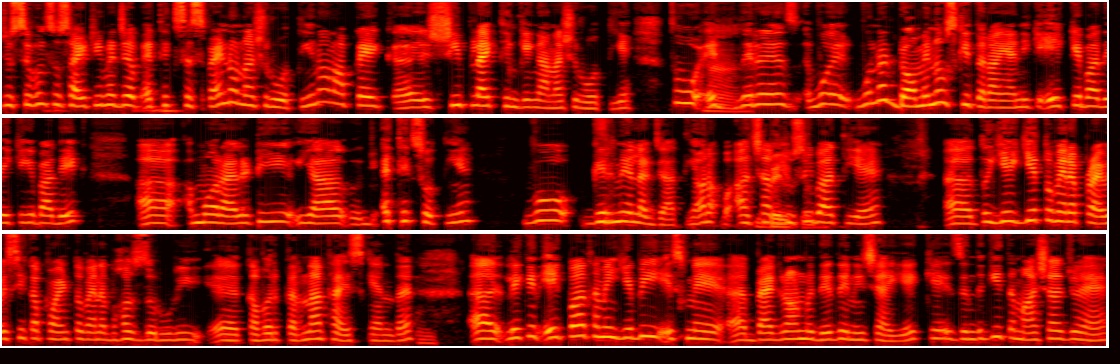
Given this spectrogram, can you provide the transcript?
جو سول سوسائٹی میں جب ایتھکس سسپینڈ ہونا شروع ہوتی ہے نا اور آپ کا ایک شیپ لائک تھنکنگ آنا شروع ہوتی ہے تو وہ نا ڈومینوز کی طرح یعنی کہ ایک کے بعد ایک کے بعد ایک مورالٹی یا ایتھکس ہوتی ہیں وہ گرنے لگ جاتی ہیں۔ اور اچھا دوسری بات یہ ہے تو یہ یہ تو میرا پرائیویسی کا پوائنٹ تو میں نے بہت ضروری کور کرنا تھا اس کے اندر۔ لیکن ایک بات ہمیں یہ بھی اس میں بیک گراؤنڈ میں دے دینی چاہیے کہ زندگی تماشا جو ہے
